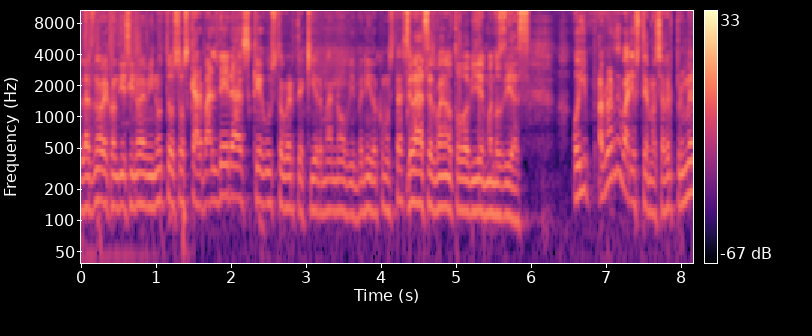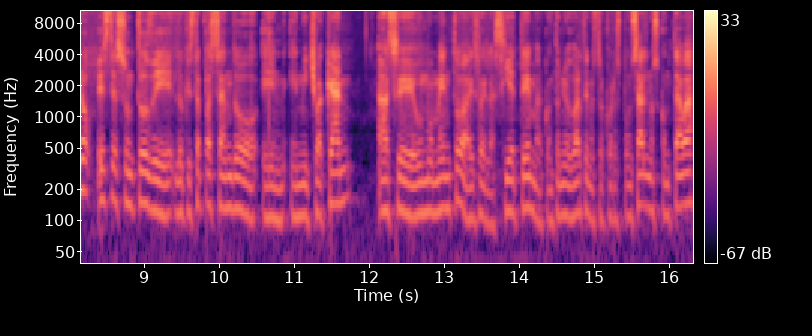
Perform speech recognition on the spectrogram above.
Las 9 con 19 minutos. Oscar Valderas, qué gusto verte aquí, hermano. Bienvenido, ¿cómo estás? Gracias, hermano. Todo bien, buenos días. Oye, hablar de varios temas. A ver, primero, este asunto de lo que está pasando en, en Michoacán. Hace un momento, a eso de las 7, Marco Antonio Duarte, nuestro corresponsal, nos contaba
